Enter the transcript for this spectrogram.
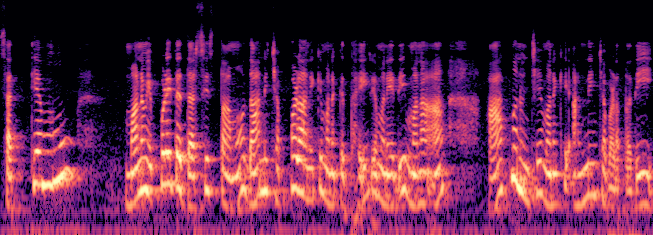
సత్యము మనం ఎప్పుడైతే దర్శిస్తామో దాన్ని చెప్పడానికి మనకు ధైర్యం అనేది మన ఆత్మ నుంచే మనకి అందించబడుతుంది.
